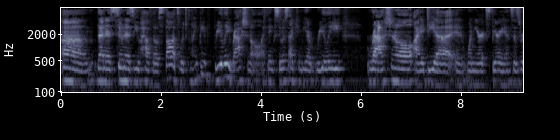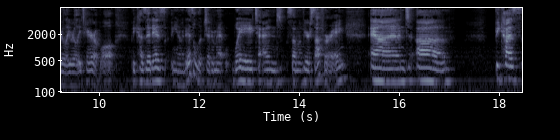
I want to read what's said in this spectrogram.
um, then as soon as you have those thoughts, which might be really rational, I think suicide can be a really rational idea when your experience is really, really terrible because it is, you know, it is a legitimate way to end some of your suffering. And um, because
